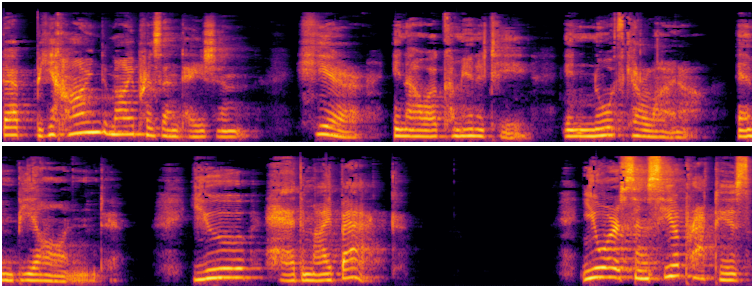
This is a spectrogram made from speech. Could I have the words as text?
that behind my presentation, here in our community in North Carolina and beyond. You had my back. Your sincere practice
